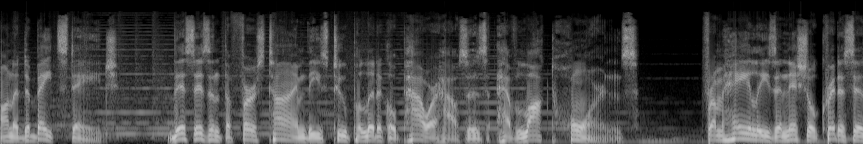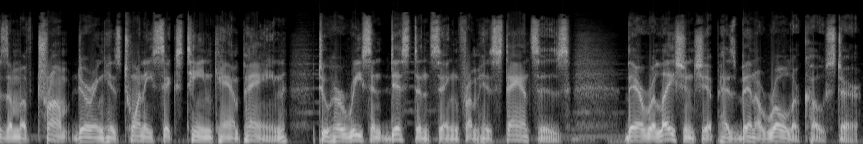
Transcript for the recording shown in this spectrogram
on a debate stage. This isn't the first time these two political powerhouses have locked horns. From Haley's initial criticism of Trump during his 2016 campaign to her recent distancing from his stances, their relationship has been a roller coaster.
